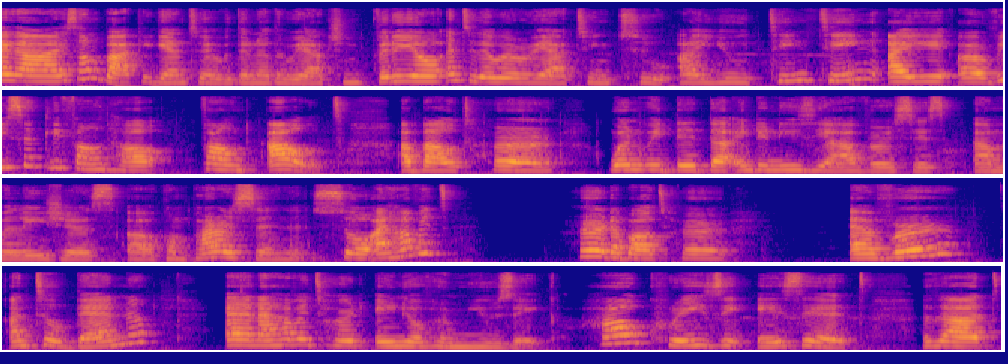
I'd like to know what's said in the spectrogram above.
Hi guys, I'm back again today with another reaction video and today we're reacting to Ayu Ting Ting. I uh, recently found out found out about her when we did the Indonesia versus uh, Malaysia's uh, comparison. So I haven't heard about her ever until then and I haven't heard any of her music. How crazy is it that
